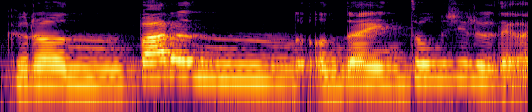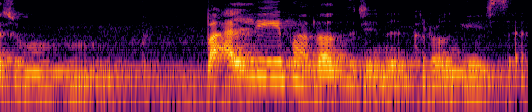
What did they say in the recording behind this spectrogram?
그런 빠른 온라인 통신을 내가 좀 빨리 받아들이는 그런 게 있어요.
